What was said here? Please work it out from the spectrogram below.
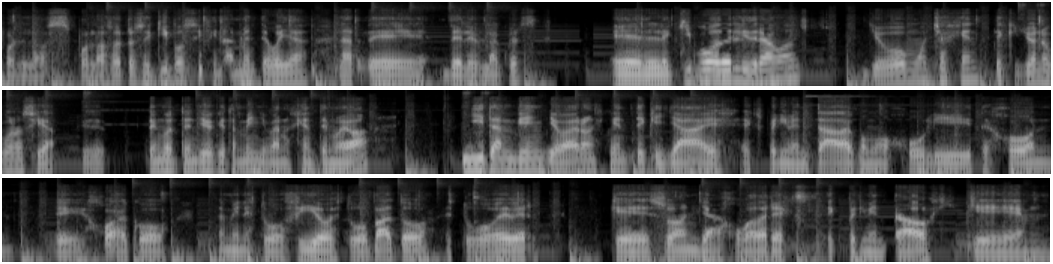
por, los, por los otros equipos y finalmente voy a hablar de, de los Blackbirds. El equipo de Lee Dragons llevó mucha gente que yo no conocía. Que tengo entendido que también llevaron gente nueva. Y también llevaron gente que ya es experimentada como Juli, Tejón, eh, Joaco, también estuvo Fío, estuvo Pato, estuvo Ever, que son ya jugadores ex- experimentados y que, mm,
